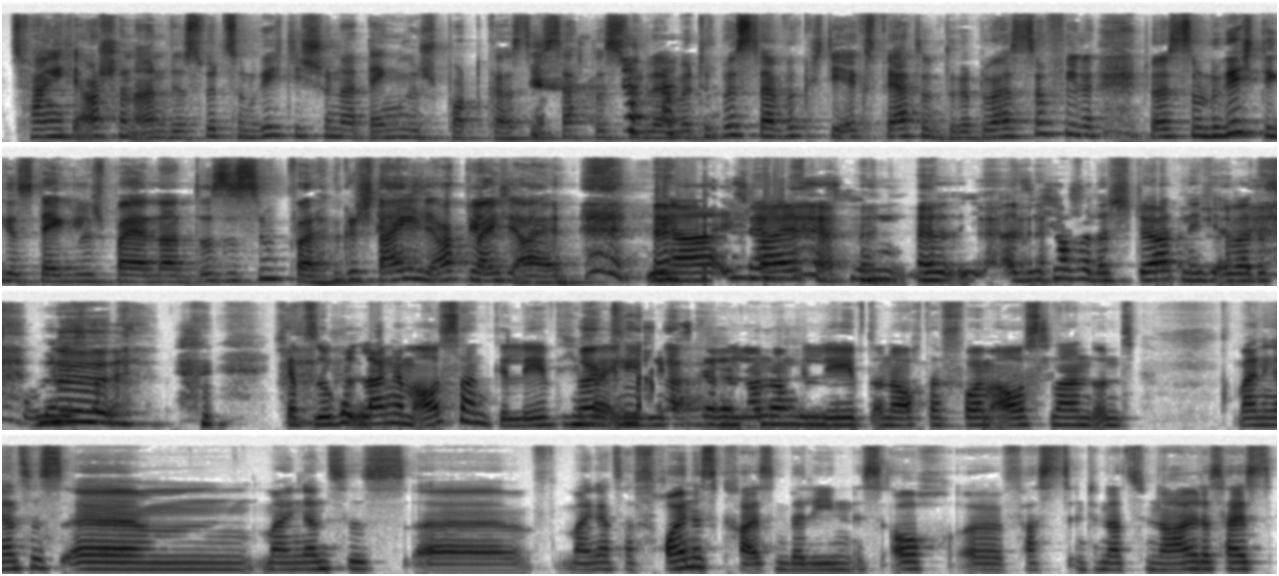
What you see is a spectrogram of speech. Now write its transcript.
Jetzt fange ich auch schon an. Das wird so ein richtig schöner Denglisch-Podcast. Ich sag das, Julia, du bist da wirklich die Expertin drin. Du hast so viele, du hast so ein richtiges Denglisch beieinander. Das ist super. Da steige ich auch gleich ein. Ja, ich weiß. Ich bin, also ich hoffe, das stört nicht. Aber das Problem Nö. ist, ich habe so lange im Ausland gelebt. Ich habe in sechs Jahre in London gelebt und auch davor im Ausland und mein ganzes, ähm, mein ganzes, äh, mein ganzer Freundeskreis in Berlin ist auch äh, fast international. Das heißt,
